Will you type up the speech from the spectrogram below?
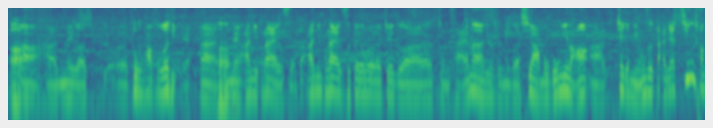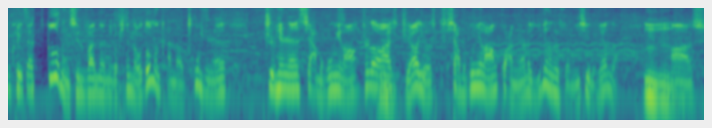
啊，啊，那个呃动画复合体，哎，嗯那个 Aniplex，但 Aniplex 背后这个总裁呢，就是那个夏目恭一郎啊，这个名字大家经常可以在各种新番的那个片头都能看到，出品人、制片人夏目恭一郎，知道吗？嗯。只要有夏目恭一郎挂名的，一定是索尼系的片子。嗯嗯。啊，是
